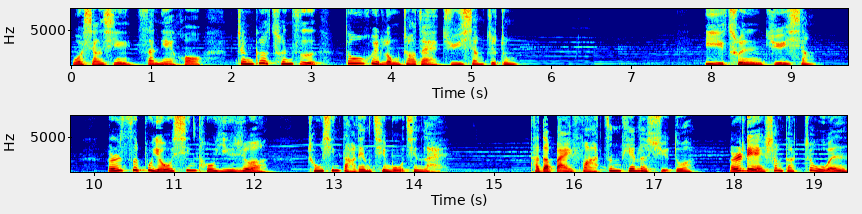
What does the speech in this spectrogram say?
我相信三年后，整个村子都会笼罩在菊香之中。一村菊香，儿子不由心头一热，重新打量起母亲来。他的白发增添了许多，而脸上的皱纹。”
